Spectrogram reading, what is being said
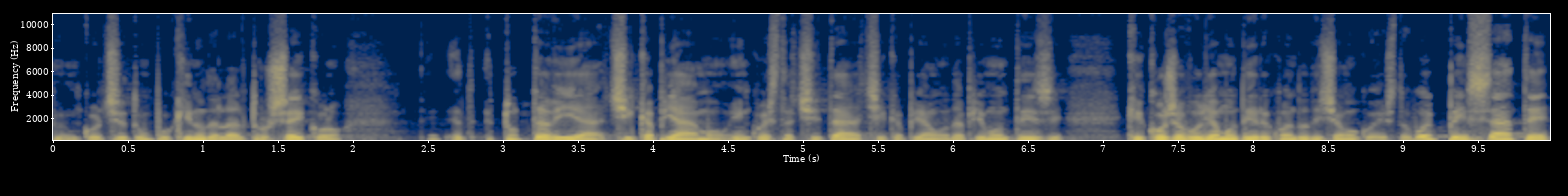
un concetto un pochino dell'altro secolo. Tuttavia ci capiamo in questa città, ci capiamo da piemontesi che cosa vogliamo dire quando diciamo questo. Voi pensate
